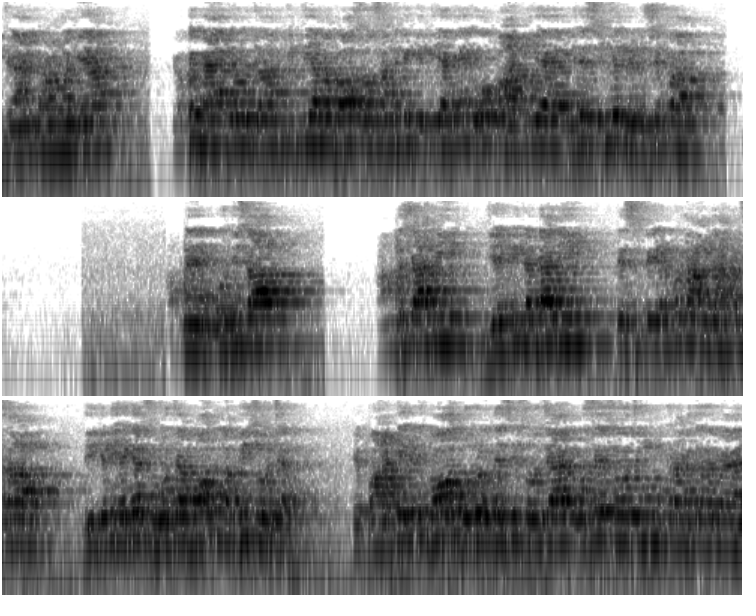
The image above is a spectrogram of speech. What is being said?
ਜੁਆਇਨ ਕਰਾਉਣ ਲੱਗੇ ਆ ਕਿਉਂਕਿ ਮੈਂ ਜੋ ਜੁਆਇਨ ਕੀਤੀ ਆ ਮੈਂ ਬਹੁਤ ਸੋਚ ਸਮਝ ਕੇ ਕੀਤੀ ਆ ਕਿ ਉਹ ਪਾਰਟੀ ਹੈ ਜਿਹਦੇ ਸੀਨੀਅਰ ਲੀਡਰਸ਼ਿਪ ਆ ਆਪਣੇ ਮੋਦੀ ਸਾਹਿਬ ਅਮਿਤ ਸ਼ਾਹ ਜੀ, ਜੇਪੀ ਨੱਡਾ ਜੀ ਤੇ ਸਪੇਰ ਪ੍ਰਧਾਨ ਜਾਖੜ ਸਾਹਿਬ ਦੀ ਜਿਹੜੀ ਹੈਗਾ ਸੋਚ ਹੈ ਬਹੁਤ ਲੰਬੀ ਸੋਚ ਹੈ ਇਹ ਪਾਰਟੀ ਜਿਹੜੀ ਬਹੁਤ ਦੂਰ ਉਦੇਸੀ ਸੋਚ ਹੈ ਉਸੇ ਸੋਚ ਨੂੰ ਮੁੱਖ ਰੱਖਦੇ ਹੋਏ ਮੈਂ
